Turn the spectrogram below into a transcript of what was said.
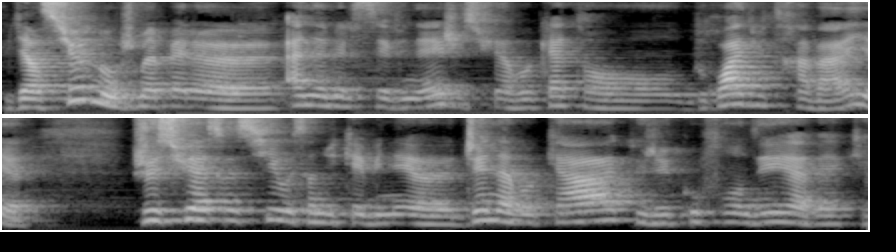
Bien sûr, donc je m'appelle euh, Annabelle Sévenet, je suis avocate en droit du travail. Je suis associée au sein du cabinet Jen Avocat que j'ai cofondé avec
